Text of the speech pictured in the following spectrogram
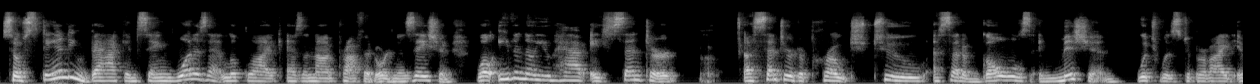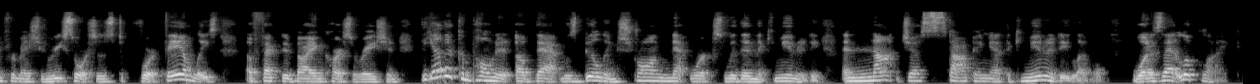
So standing back and saying, what does that look like as a nonprofit organization? Well, even though you have a center a centered approach to a set of goals and mission, which was to provide information resources to, for families affected by incarceration. The other component of that was building strong networks within the community and not just stopping at the community level. What does that look like?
